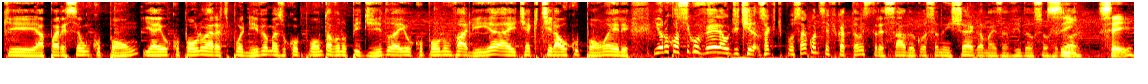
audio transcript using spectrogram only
Que apareceu um cupom e aí o cupom não era disponível, mas o cupom tava no pedido, aí o cupom não valia, aí tinha que tirar o cupom. Aí ele. E eu não consigo ver onde tira. Só que, tipo, sabe quando você fica tão estressado que você não enxerga mais a vida ao seu redor? Sim, sei.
